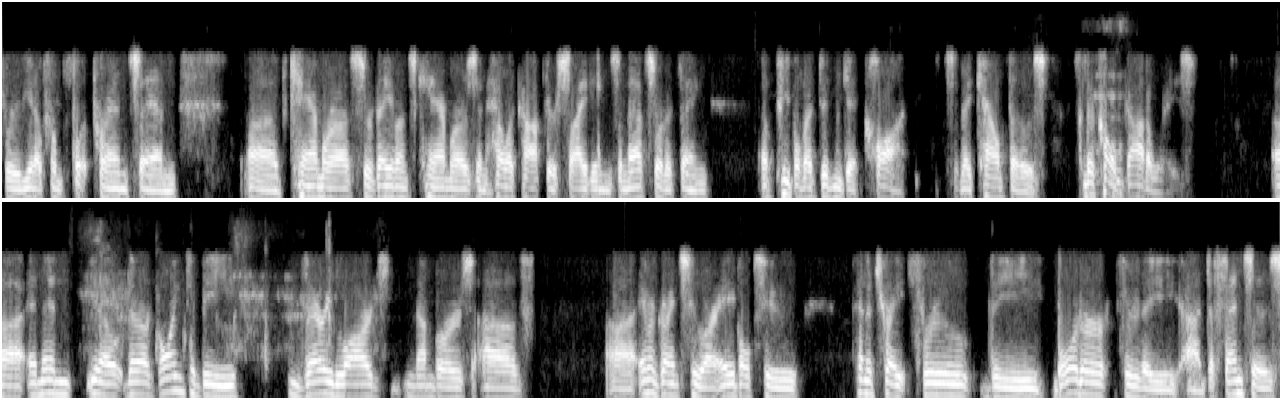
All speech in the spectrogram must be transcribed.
through you know from footprints and uh, camera surveillance cameras and helicopter sightings and that sort of thing of people that didn't get caught so they count those. So they're called gotaways. Uh, and then, you know, there are going to be very large numbers of uh, immigrants who are able to penetrate through the border, through the uh, defenses,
